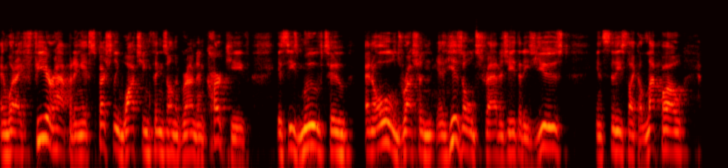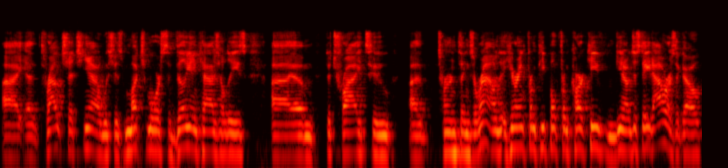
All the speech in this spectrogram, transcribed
And what I fear happening, especially watching things on the ground in Kharkiv, is he's moved to an old Russian, his old strategy that he's used in cities like Aleppo, uh, throughout Chechnya, which is much more civilian casualties, um, to try to uh, turn things around. Hearing from people from Kharkiv, you know, just eight hours ago,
